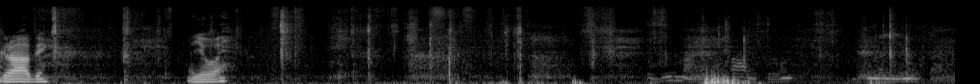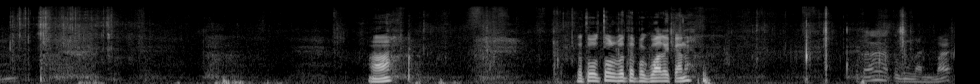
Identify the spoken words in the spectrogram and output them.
Grabe. Ayaw eh. Ha? Katultol ba ito pagbalik ka na? Na itong landmark.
